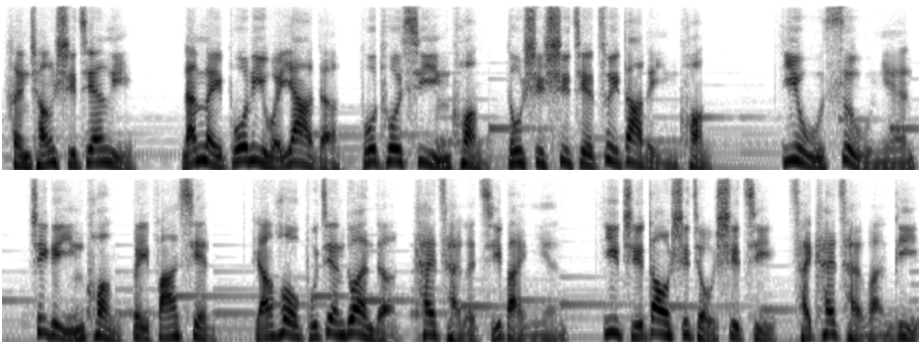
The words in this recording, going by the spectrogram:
很长时间里，南美玻利维亚的波托西银矿都是世界最大的银矿。一五四五年，这个银矿被发现，然后不间断的开采了几百年，一直到十九世纪才开采完毕。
